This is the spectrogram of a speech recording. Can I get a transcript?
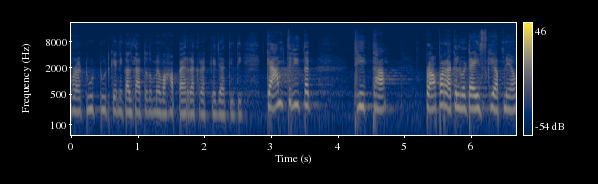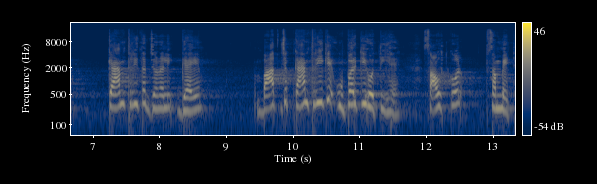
थोड़ा टूट टूट के निकलता था तो मैं वहाँ पैर रख रख के जाती थी। कैंप थ्री तक ठीक था प्रॉपर एक्लमेटाइज किया अपने आप। कैंप थ्री तक जनरली गए। बात जब कैंप थ्री के ऊपर की होती है साउथ कोल समिट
